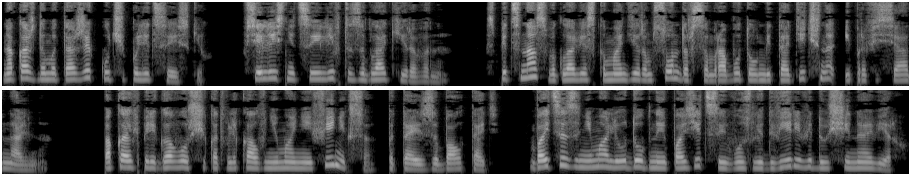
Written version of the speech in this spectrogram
На каждом этаже куча полицейских. Все лестницы и лифты заблокированы. Спецназ во главе с командиром Сондерсом работал методично и профессионально. Пока их переговорщик отвлекал внимание Феникса, пытаясь заболтать, бойцы занимали удобные позиции возле двери, ведущей наверх.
